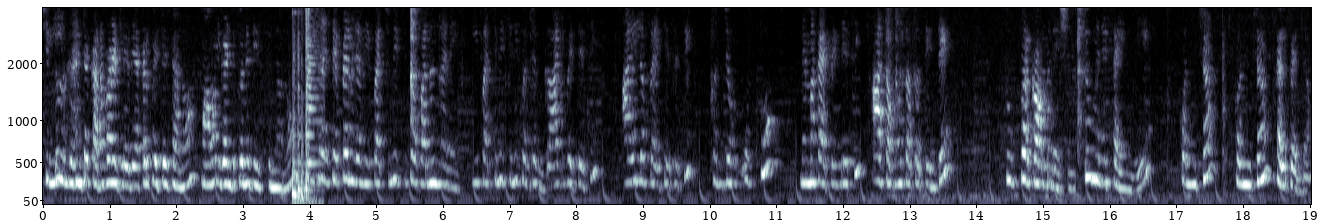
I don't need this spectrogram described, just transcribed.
చిల్లులు గంట కనబడట్లేదు ఎక్కడ పెట్టేశాను? మామూలు గంటతోనే తీస్తున్నాను. చెప్పాను కదా ఈ పచ్చిమిర్చితో పని ఉందని ఈ పచ్చిమిర్చిని కొంచెం ఘాటు పెట్టేసి ఆయిల్లో ఫ్రై చేసేసి కొంచెం ఉప్పు నిమ్మకాయ పిండేసి ఆ సమోసాతో తింటే సూపర్ కాంబినేషన్. టూ మినిట్స్ అయింది. కొంచెం కొంచెం కలిపేద్దాం.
